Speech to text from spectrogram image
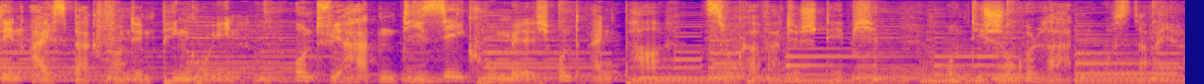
den Eisberg von den Pinguinen und wir hatten die Seekuhmilch und ein paar Zuckerwattestäbchen und die Schokoladen-Ostereier.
